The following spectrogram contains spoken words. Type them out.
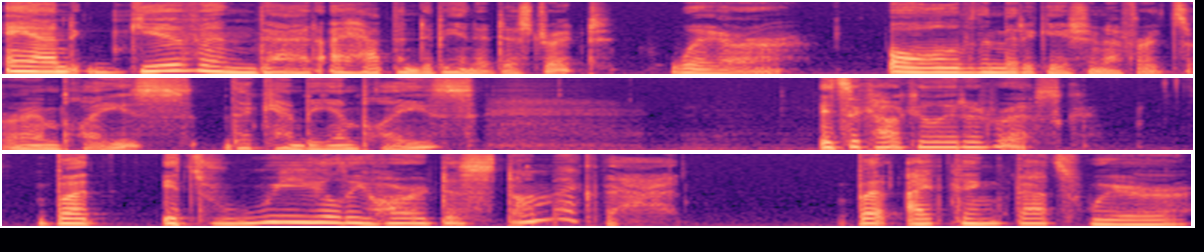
And given that I happen to be in a district where all of the mitigation efforts are in place that can be in place, it's a calculated risk. But it's really hard to stomach that. But I think that's where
